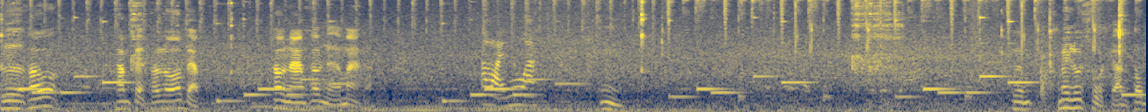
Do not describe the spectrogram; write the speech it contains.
คือเขาทำเป็ดพะโล้แบบเข้าน้ำเข้าเนื้อมากอะอร่อยนัว อืม คือไม่รู้สูตรการต้ม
